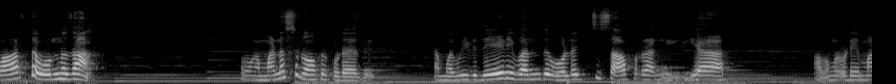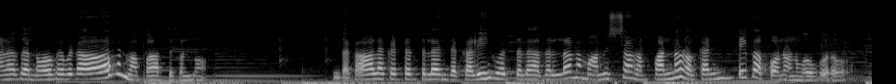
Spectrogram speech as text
வார்த்தை ஒன்று தான் அவங்க மனசு நோக்கக்கூடாது. நம்ம வீடு தேடி வந்து உழைச்சி சாப்பிட்றாங்க இல்லையா? அவங்களுடைய மனதை நோக விடாமல் நம்ம பார்த்துக்கணும். இந்த காலகட்டத்தில் இந்த கலியுகத்தில் அதெல்லாம் நம்ம அனுஷ்டானம் பண்ணணும். கண்டிப்பாக பண்ணணும் ஒவ்வொருவரும்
